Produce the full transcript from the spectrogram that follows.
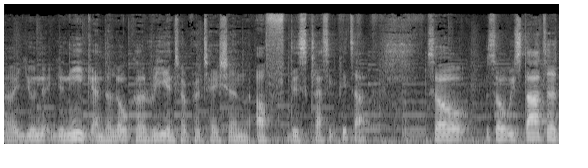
uh un unique and a local reinterpretation of this classic pizza so so we started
